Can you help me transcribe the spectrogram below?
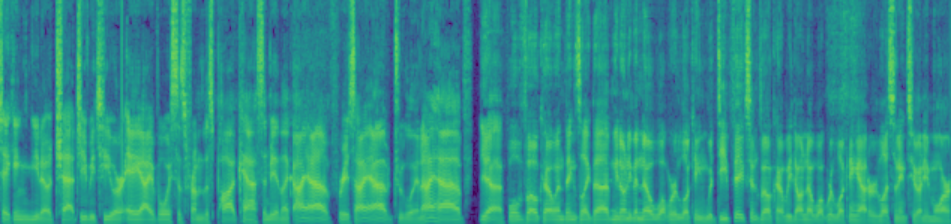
taking, you know, chat GPT or AI voices from this podcast and being like, I have Reese, I have Julian, I have Yeah, well, Voco and things like that. We don't even know what we're looking with deepfakes and Voco. We don't know what we're looking at or listening to anymore.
